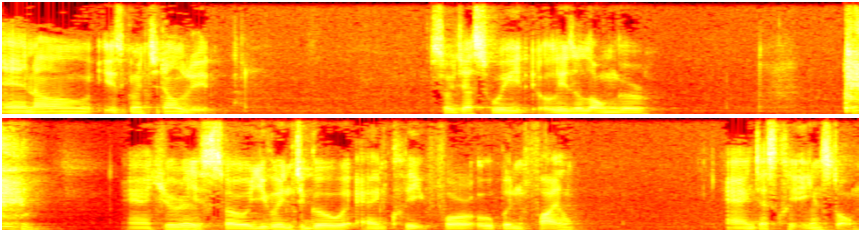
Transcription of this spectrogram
And now it's going to download it. So just wait a little longer. and here it is. So you're going to go and click for open file and just click install.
